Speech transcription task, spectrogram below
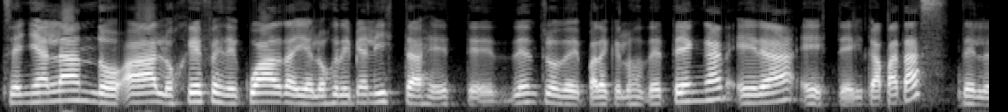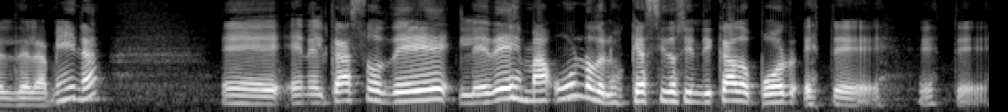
señalando a los jefes de cuadra y a los gremialistas este, dentro de para que los detengan era este, el capataz de la, de la mina. Eh, en el caso de Ledesma, uno de los que ha sido sindicado por este, este,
